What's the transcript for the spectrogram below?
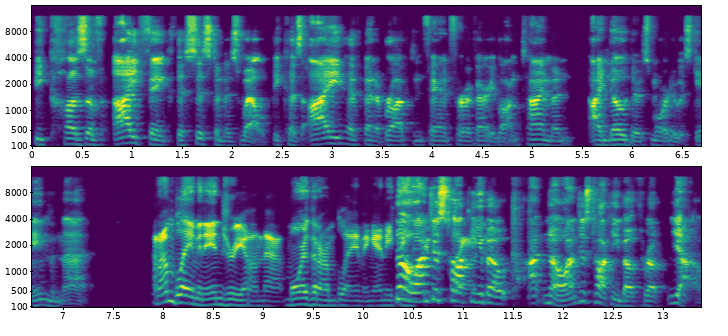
because of I think the system as well. Because I have been a Brogdon fan for a very long time, and I know there's more to his game than that. And I'm blaming injury on that more than I'm blaming anything. No, I'm just talking about. Uh, no, I'm just talking about throughout. Yeah,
